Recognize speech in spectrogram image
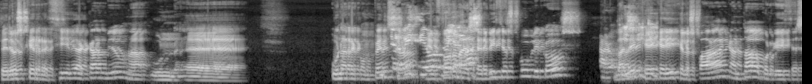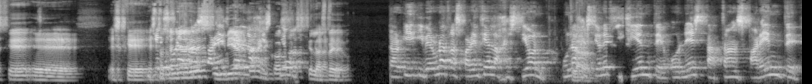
pero es que recibe a cambio una, un, eh, una recompensa servicio, en forma de servicios públicos, Claro. ¿vale? Que, que- que los paga encantado porque dices que, eh, es que estos señores en invierten en cosas que las veo. Claro, y, y ver una transparencia en la gestión, una Claro. gestión eficiente, honesta, transparente,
